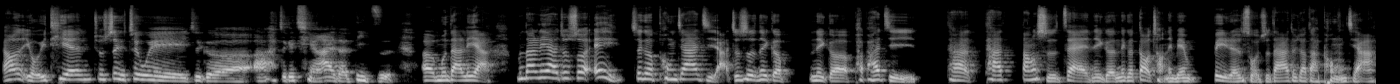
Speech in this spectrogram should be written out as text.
然后有一天，就这这位这个啊这个前爱的弟子呃穆达利亚穆达利亚就说：“哎，这个彭加吉啊，就是那个那个帕帕吉，他他当时在那个那个道场那边被人所知，大家都叫他彭家，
